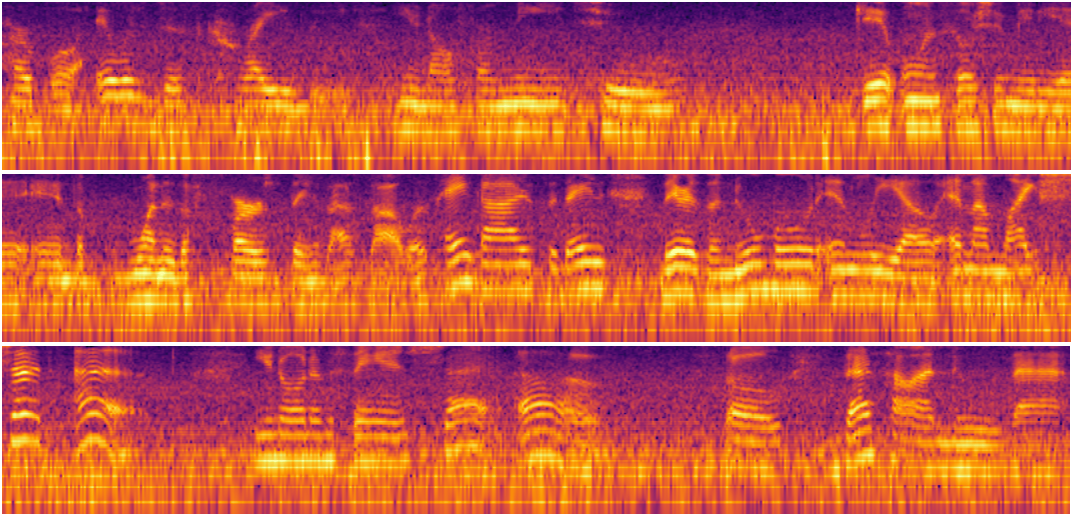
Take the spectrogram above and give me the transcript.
purple it was just crazy you know for me to get on social media and the one of the first things I saw was, "Hey guys, today there's a new moon in Leo." And I'm like, "Shut up." You know what I'm saying? Shut up. So, that's how I knew that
